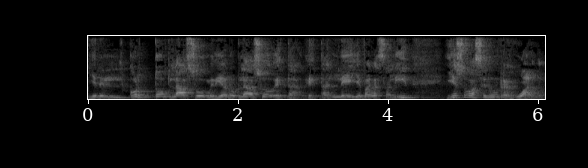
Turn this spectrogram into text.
Y en el corto plazo, mediano plazo, estas, estas leyes van a salir y eso va a ser un resguardo.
